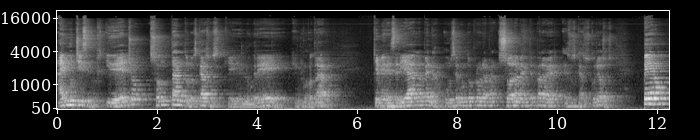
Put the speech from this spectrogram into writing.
Hay muchísimos y de hecho son tantos los casos que logré encontrar que merecería la pena un segundo programa solamente para ver esos casos curiosos. Pero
